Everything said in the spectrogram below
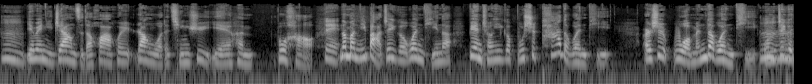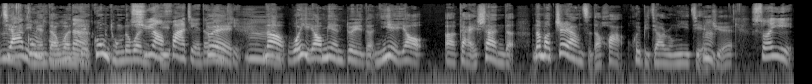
嗯，因为你这样子的话会让我的情绪也很不好。对那么你把这个问题呢变成一个不是他的问题。而是我们的问题，嗯我们这个家里面的问题，共同的问题，需要化解的问题那我也要面对的，你也要呃改善的。那么这样子的话，会比较容易解决。所以。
